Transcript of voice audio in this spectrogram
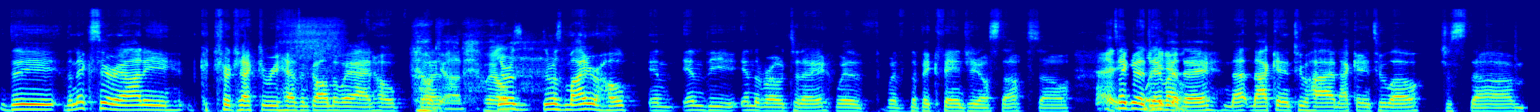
the the Nick Sirianni trajectory hasn't gone the way I'd hoped. Oh God! Well, there was there was minor hope in in the in the road today with with the Vic Fangio stuff. So hey, taking it day by day, not not getting too high, not getting too low. Just um,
